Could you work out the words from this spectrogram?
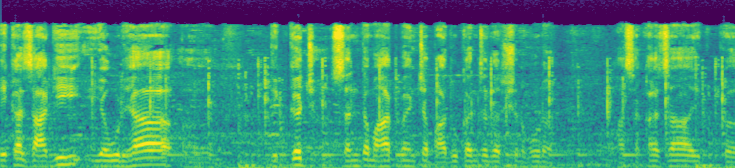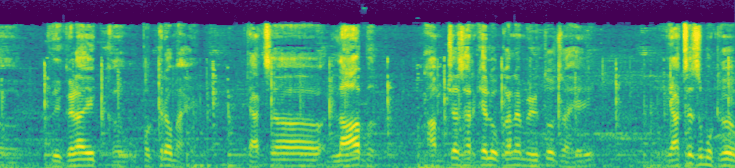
एका जागी एवढ्या दिग्गज संत महात्म्यांच्या पादुकांचं दर्शन होणं हा सकाळचा एक वेगळा एक उपक्रम आहे. त्याचा लाभ आमच्यासारख्या लोकांना मिळतोच आहे याचंच मोठं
